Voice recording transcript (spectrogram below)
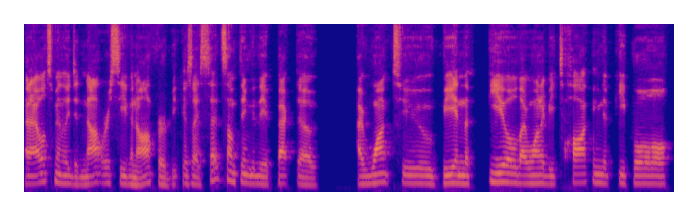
And I ultimately did not receive an offer because I said something to the effect of, I want to be in the field. I want to be talking to people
